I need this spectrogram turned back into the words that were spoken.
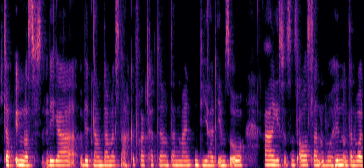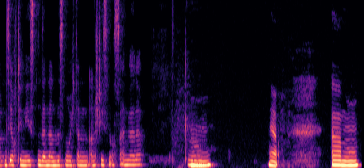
ich glaube, irgendwas wegen Vietnam damals nachgefragt hatte und dann meinten die halt eben so, ah, gehst du jetzt ins Ausland und wohin? Und dann wollten sie auch die nächsten Ländern wissen, wo ich dann anschließend auch sein werde. Genau. Mhm. Ja. Ähm,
